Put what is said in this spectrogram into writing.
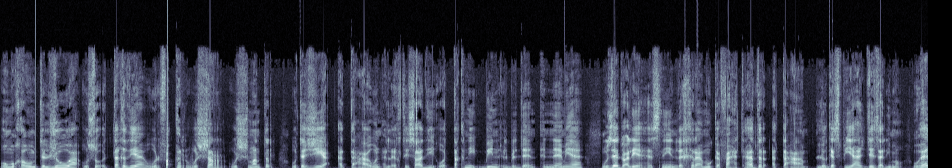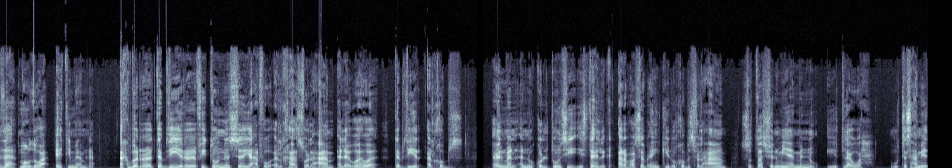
ومقاومة الجوع وسوء التغذية والفقر والشر والشمنطر وتشجيع التعاون الاقتصادي والتقني بين البلدان النامية وزادوا عليها السنين الأخرى مكافحة هدر الطعام لو غاسبياج ديزاليمون وهذا موضوع اهتمامنا. أكبر تبذير في تونس يعرفه الخاص والعام ألا وهو تبذير الخبز. علما أنه كل تونسي يستهلك 74 كيلو خبز في العام 16% منه يتلوح و900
